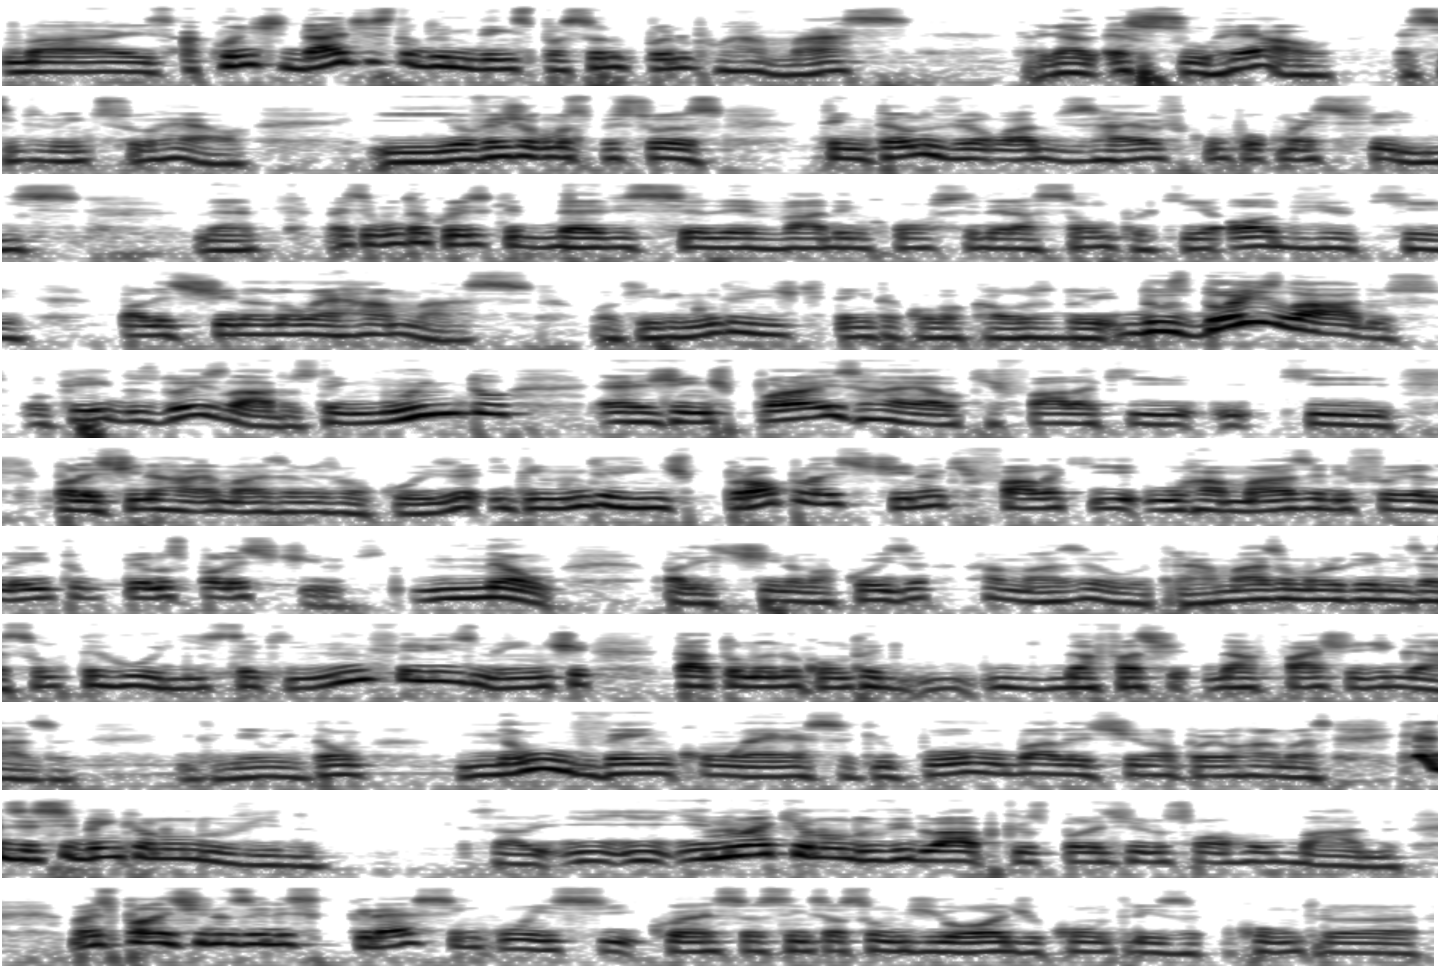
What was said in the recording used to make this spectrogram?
Mas a quantidade de estadunidenses passando pano pro Hamas, tá ligado? É surreal. É simplesmente surreal. E eu vejo algumas pessoas tentando ver o lado de Israel e fico um pouco mais feliz né? Mas tem muita coisa que deve ser levada em consideração, porque é óbvio que Palestina não é Hamas, ok? Tem muita gente que tenta colocar os dois, dos dois lados, ok? Dos dois lados. Tem muito é, gente pró-Israel que fala que, que Palestina e Hamas é a mesma coisa, e tem muita gente pró-Palestina que fala que o Hamas ele foi eleito pelos palestinos. Não. Palestina é uma coisa, Hamas é outra. Hamas é uma organização terrorista que, infelizmente, tá tomando conta da faixa, da faixa de Gaza, entendeu? Então, não não vem com essa que o povo palestino apoia o Hamas. Quer dizer, se bem que eu não duvido. Sabe? E, e, e, não é que eu não duvido, ah, porque os palestinos são arrombados. Mas os palestinos, eles crescem com, esse, com essa sensação de ódio contra, contra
